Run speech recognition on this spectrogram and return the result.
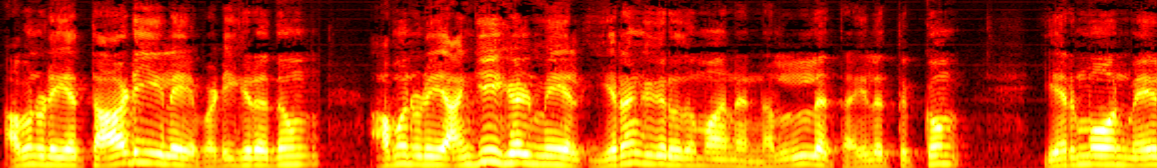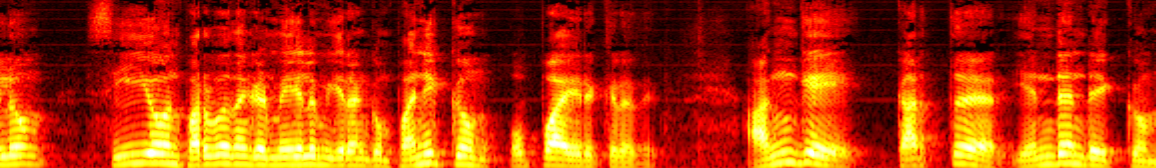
அவனுடைய தாடியிலே வடிகிறதும் அவனுடைய அங்கிகள் மேல் இறங்குகிறதுமான நல்ல தைலத்துக்கும் எர்மோன் மேலும் சீயோன் பர்வதங்கள் மேலும் இறங்கும் பனிக்கும் ஒப்பாயிருக்கிறது. அங்கே கர்த்தர் என்றென்றைக்கும்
